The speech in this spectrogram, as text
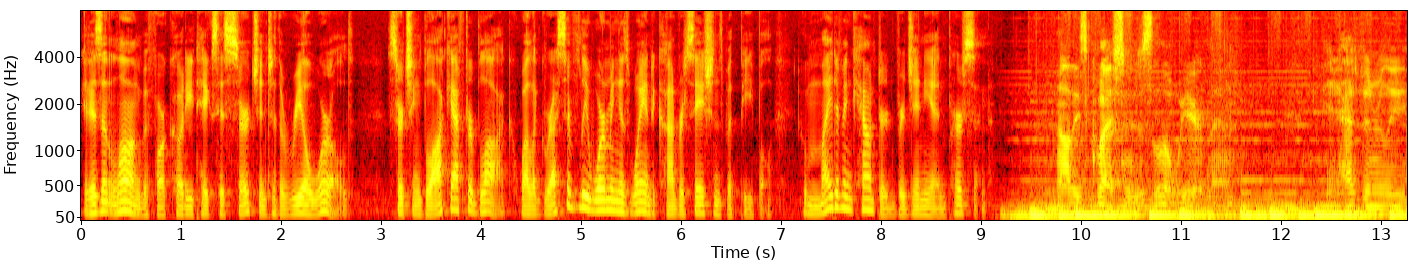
It isn't long before Cody takes his search into the real world, searching block after block while aggressively worming his way into conversations with people who might have encountered Virginia in person. All these questions, just a little weird, man. It has been really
